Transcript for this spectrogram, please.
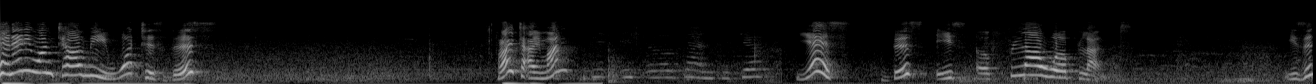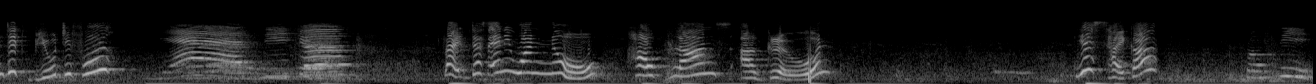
can anyone tell me what is this? Right, Ayman? It is a plant, teacher. Yes, this is a flower plant. Isn't it beautiful? Yes, teacher. Right, does anyone know how plants are grown? Yes, Haikal? From seeds.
